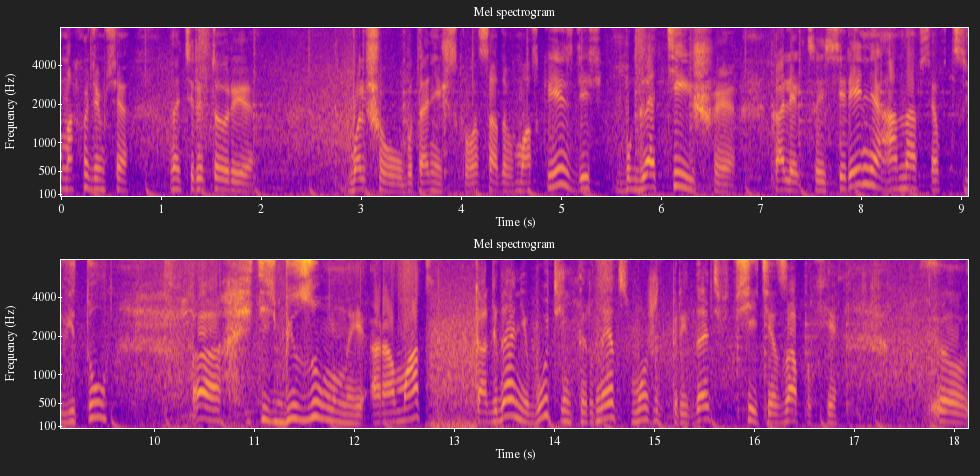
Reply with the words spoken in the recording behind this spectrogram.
Находимся на территории Большого ботанического сада в Москве. Здесь богатейшая коллекция сирени, она вся в цвету. А, здесь безумный аромат. Когда-нибудь интернет сможет передать все те запахи э,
